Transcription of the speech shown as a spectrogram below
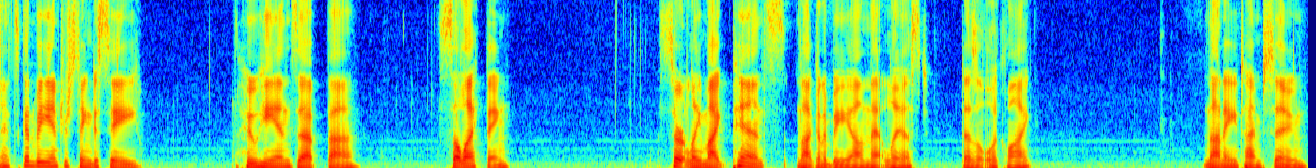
It's going to be interesting to see who he ends up uh, selecting. Certainly, Mike Pence not going to be on that list. Doesn't look like. Not anytime soon,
